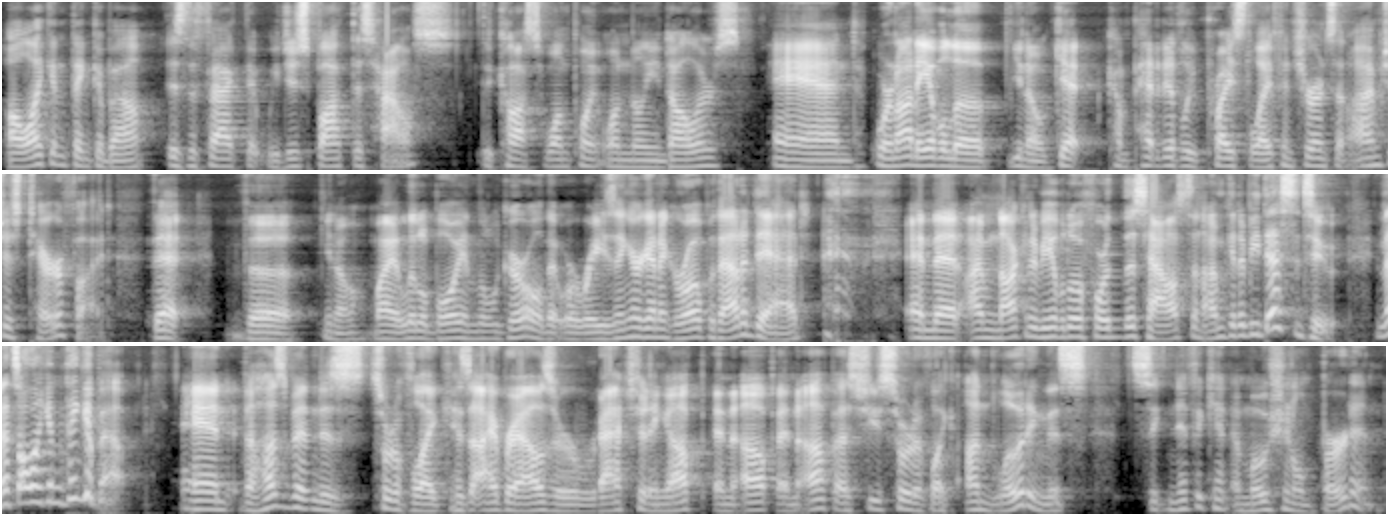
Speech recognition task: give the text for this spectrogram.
all I can think about is the fact that we just bought this house. It costs $1.1 million and we're not able to, you know, get competitively priced life insurance. And I'm just terrified that the, you know, my little boy and little girl that we're raising are going to grow up without a dad and that I'm not going to be able to afford this house and I'm going to be destitute. And that's all I can think about. And the husband is sort of like his eyebrows are ratcheting up and up and up as she's sort of like unloading this significant emotional burden.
